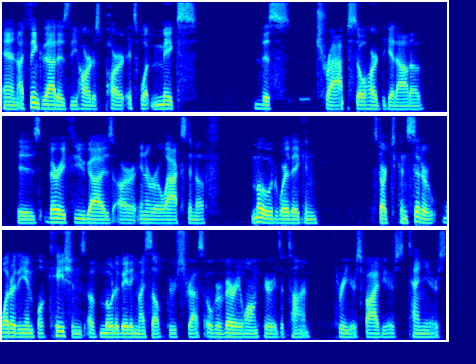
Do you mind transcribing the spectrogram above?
And I think that is the hardest part. It's what makes this trap so hard to get out of is very few guys are in a relaxed enough mode where they can start to consider what are the implications of motivating myself through stress over very long periods of time three years, five years, 10 years.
